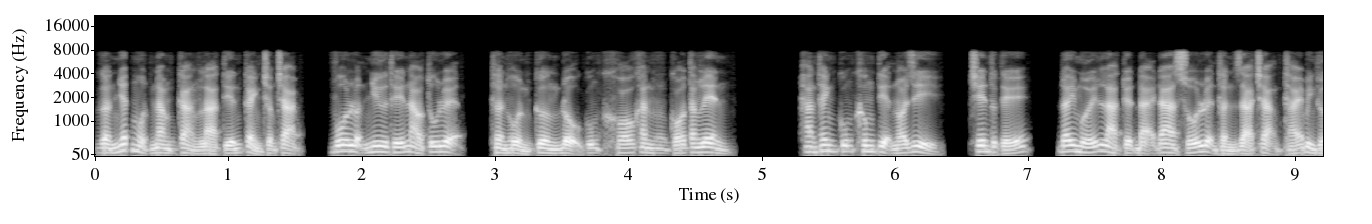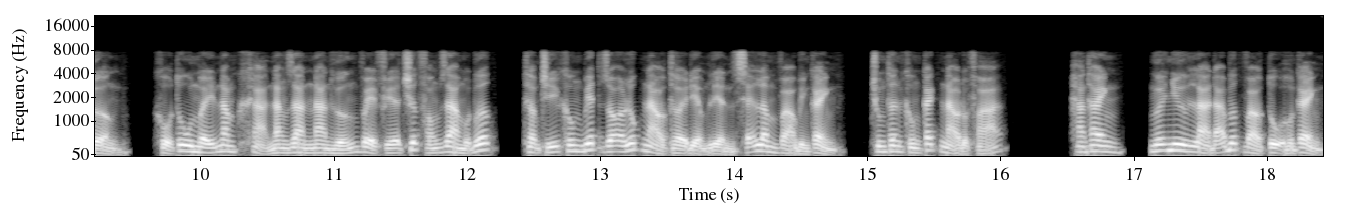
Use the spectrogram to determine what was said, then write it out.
gần nhất một năm càng là tiến cảnh chậm chạp, vô luận như thế nào tu luyện, thần hồn cường độ cũng khó khăn có tăng lên. Hàn thanh cũng không tiện nói gì, trên thực tế, đây mới là tuyệt đại đa số luyện thần giả trạng thái bình thường, khổ tu mấy năm khả năng gian nan hướng về phía trước phóng ra một bước, thậm chí không biết rõ lúc nào thời điểm liền sẽ lâm vào bình cảnh, trung thân không cách nào đột phá. Hàn thanh, ngươi như là đã bước vào tụ hồn cảnh,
